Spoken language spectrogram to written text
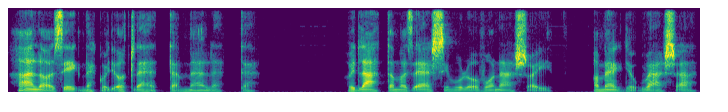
Hála az égnek, hogy ott lehettem mellette, hogy láttam az elsimuló vonásait, a megnyugvását.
